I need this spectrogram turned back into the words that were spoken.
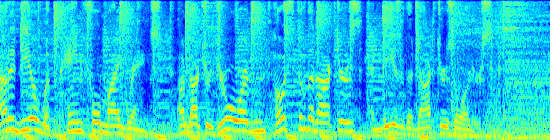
How to deal with painful migraines. I'm Dr. Drew Ordon, host of The Doctors, and these are the doctor's orders.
